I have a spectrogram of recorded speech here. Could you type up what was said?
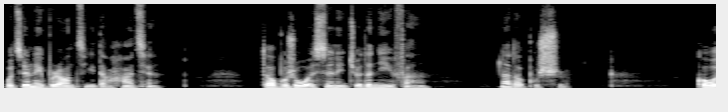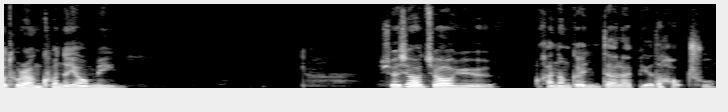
我尽力不让自己打哈欠，倒不是我心里觉得腻烦，那倒不是。可我突然困得要命。学校教育还能给你带来别的好处。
